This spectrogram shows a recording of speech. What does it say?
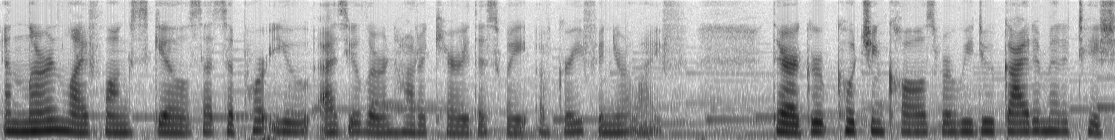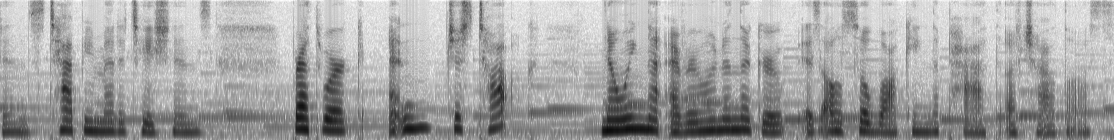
and learn lifelong skills that support you as you learn how to carry this weight of grief in your life. There are group coaching calls where we do guided meditations, tapping meditations, breath work, and just talk, knowing that everyone in the group is also walking the path of child loss.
